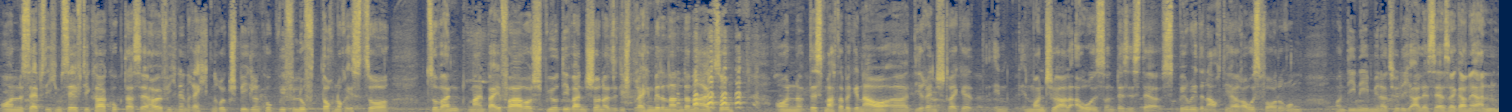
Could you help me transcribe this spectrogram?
und selbst ich im Safety Car gucke da sehr häufig in den rechten Rückspiegel und gucke, wie viel Luft doch noch ist zur, zur Wand. Mein Beifahrer spürt die Wand schon, also die sprechen miteinander nahezu. Und das macht aber genau äh, die Rennstrecke in, in Montreal aus und das ist der Spirit und auch die Herausforderung. Und die nehmen wir natürlich alle sehr, sehr gerne an.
